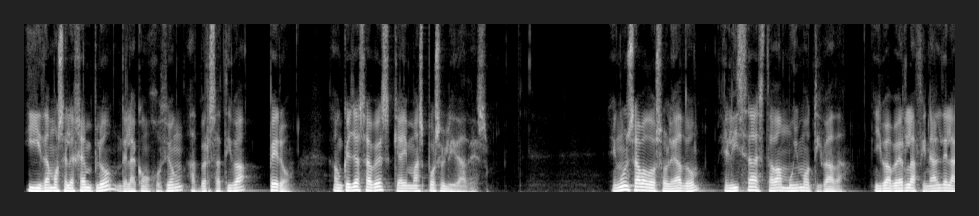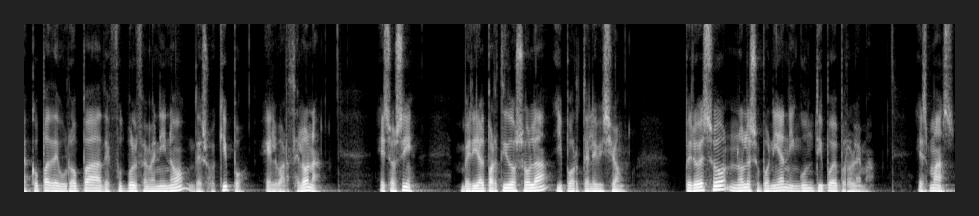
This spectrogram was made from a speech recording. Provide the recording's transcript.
Y damos el ejemplo de la conjunción adversativa pero, aunque ya sabes que hay más posibilidades. En un sábado soleado, Elisa estaba muy motivada. Iba a ver la final de la Copa de Europa de fútbol femenino de su equipo, el Barcelona. Eso sí, Vería el partido sola y por televisión, pero eso no le suponía ningún tipo de problema. Es más,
